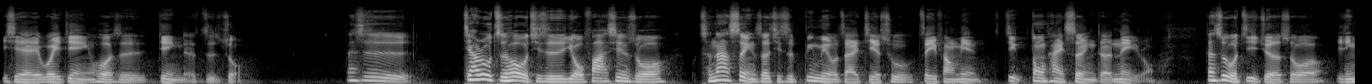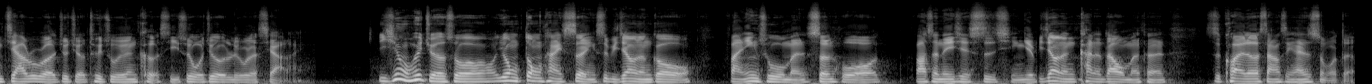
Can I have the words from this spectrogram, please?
一些微电影或者是电影的制作，但是加入之后，其实有发现说，成大摄影社其实并没有在接触这一方面静动态摄影的内容，但是我自己觉得说已经加入了，就觉得退出有点可惜，所以我就留了下来。以前我会觉得说用动态摄影是比较能够反映出我们生活发生的一些事情，也比较能看得到我们可能是快乐、伤心还是什么的。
